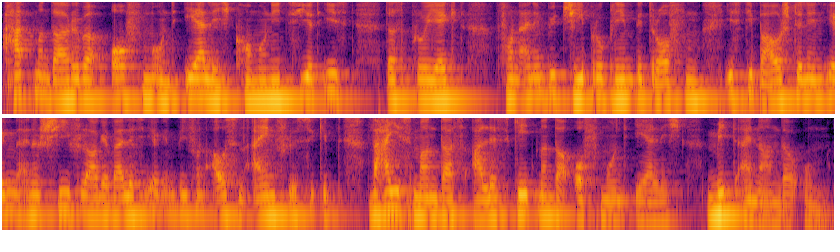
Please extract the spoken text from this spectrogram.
hat man darüber offen und ehrlich kommuniziert? Ist das Projekt von einem Budgetproblem betroffen? Ist die Baustelle in irgendeiner Schieflage, weil es irgendwie von außen Einflüsse gibt? Weiß man das alles? Geht man da offen und ehrlich miteinander um?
